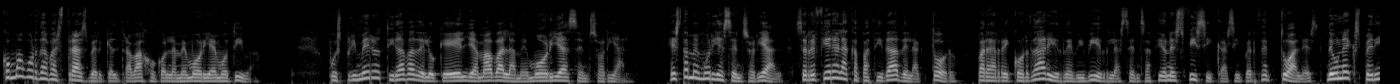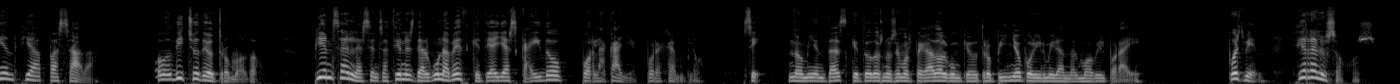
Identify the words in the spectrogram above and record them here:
cómo abordaba Strasberg el trabajo con la memoria emotiva? Pues primero tiraba de lo que él llamaba la memoria sensorial esta memoria sensorial se refiere a la capacidad del actor para recordar y revivir las sensaciones físicas y perceptuales de una experiencia pasada. O dicho de otro modo, piensa en las sensaciones de alguna vez que te hayas caído por la calle, por ejemplo. Sí, no mientas que todos nos hemos pegado algún que otro piño por ir mirando el móvil por ahí. Pues bien, cierra los ojos.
